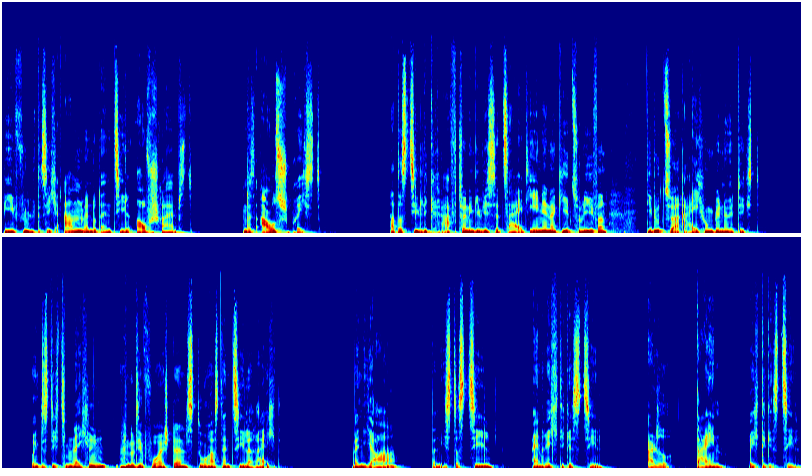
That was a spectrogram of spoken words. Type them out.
Wie fühlt es sich an, wenn du dein Ziel aufschreibst und es aussprichst? Hat das Ziel die Kraft für eine gewisse Zeit, jene Energie zu liefern, die du zur Erreichung benötigst? Bringt es dich zum Lächeln, wenn du dir vorstellst, du hast dein Ziel erreicht? Wenn ja, dann ist das Ziel ein richtiges Ziel. Also dein richtiges Ziel.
